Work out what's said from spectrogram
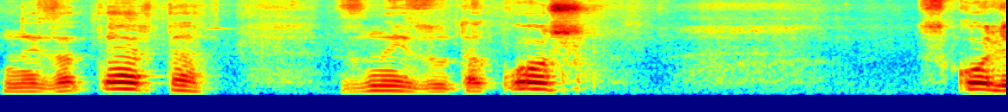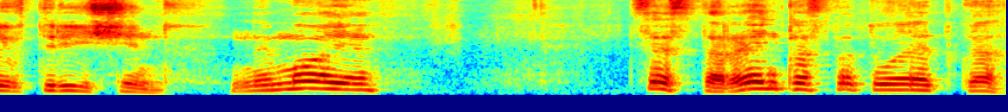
не затерта, знизу також. Сколів тріщин немає. Це старенька статуетка.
